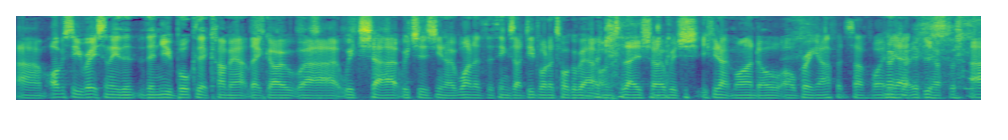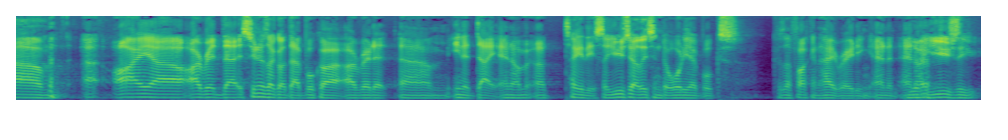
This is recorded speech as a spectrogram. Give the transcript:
um, obviously, recently the, the new book that come out, Let Go, uh, which uh, which is you know one of the things I did want to talk about on today's show, which if you don't mind, I'll, I'll bring up at some point. Okay, yeah. if you have to. um, uh, I uh, I read that as soon as I got that book, I, I read it um, in a day. And I'm, I'll tell you this: I usually I listen to audiobooks because I fucking hate reading, and and I usually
